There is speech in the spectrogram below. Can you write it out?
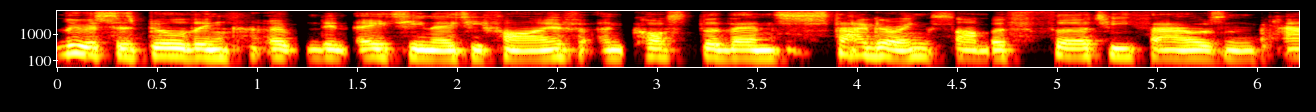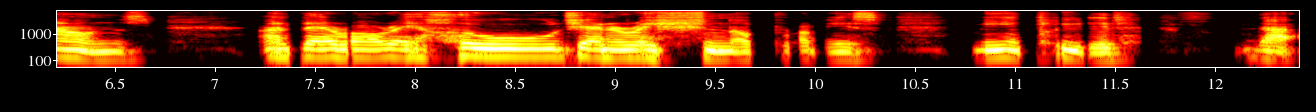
Lewis's building opened in 1885 and cost the then staggering sum of £30,000. And there are a whole generation of Brummies, me included, that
